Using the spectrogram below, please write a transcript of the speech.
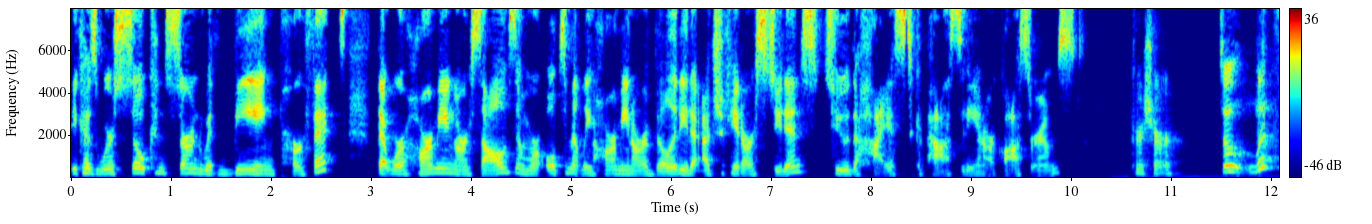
because we're so concerned with being perfect that we're harming ourselves and we're ultimately harming our ability to educate our students to the highest capacity in our classrooms. For sure. So let's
